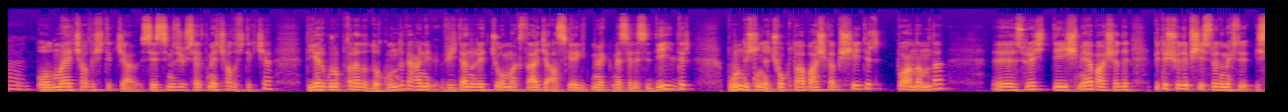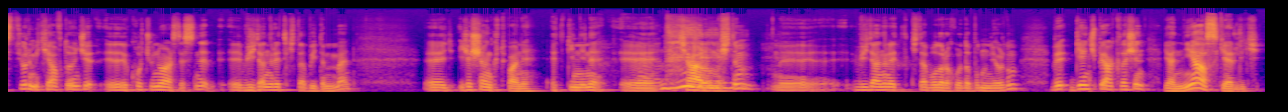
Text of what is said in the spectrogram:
Evet. olmaya çalıştıkça, sesimizi yükseltmeye çalıştıkça diğer gruplara da dokundu ve hani vicdan reddici olmak sadece askere gitmemek meselesi değildir. Bunun dışında çok daha başka bir şeydir. Bu anlamda e, süreç değişmeye başladı. Bir de şöyle bir şey söylemek istiyorum. İki hafta önce e, Koç Üniversitesi'nde e, vicdan red kitabıydım ben. E, Yaşayan Kütüphane etkinliğine e, çağrılmıştım. e, vicdan red kitabı olarak orada bulunuyordum. Ve genç bir arkadaşın ya niye askerlik?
